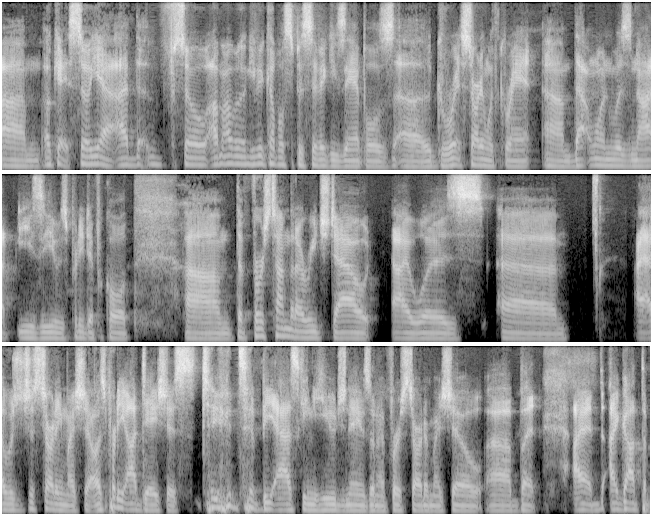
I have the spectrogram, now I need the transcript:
um, okay, so yeah, I, so I'm, I'm going to give you a couple specific examples. Uh, starting with Grant, um, that one was not easy. It was pretty difficult. Um, the first time that I reached out, I was. um I was just starting my show. I was pretty audacious to to be asking huge names when I first started my show, uh, but I I got the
